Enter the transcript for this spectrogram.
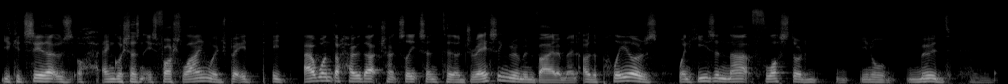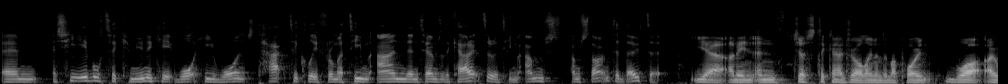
you could say that was oh, English isn't his first language, but it, it, I wonder how that translates into a dressing room environment. Are the players when he's in that flustered, you know, mood? Mm. Um, is he able to communicate what he wants tactically from a team and in terms of the character of the team? I'm I'm starting to doubt it. Yeah, I mean, and just to kind of draw a line under my point, what I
